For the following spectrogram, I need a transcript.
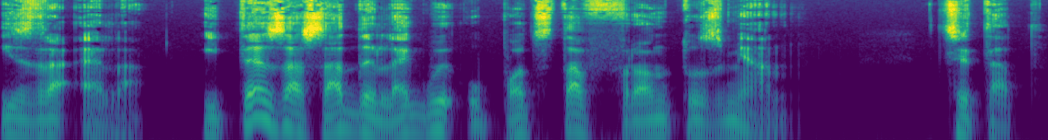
Izraela i te zasady legły u podstaw frontu zmian. Cytat.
